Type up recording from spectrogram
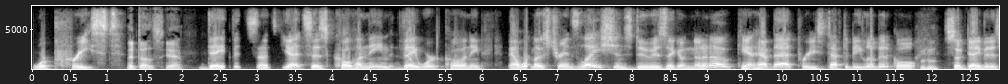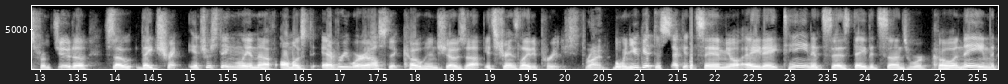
were priests. It does, yeah. David's sons, yeah, it says Kohanim. They were Kohanim. Now, what most translations do is they go, no, no, no, can't have that. Priests have to be Levitical. Mhm. So David is from Judah. So they, tra- interestingly enough, almost everywhere else that Kohen shows up, it's translated priest. Right. But when you get to 2 Samuel eight eighteen, it says David's sons were Kohanim.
